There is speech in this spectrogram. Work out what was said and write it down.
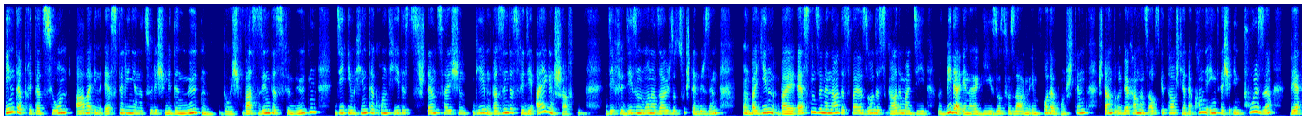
Interpretation, aber in erster Linie natürlich mit den Mythen durch. Was sind das für Mythen, die im Hintergrund jedes Sternzeichen geben? Was sind das für die Eigenschaften, die für diesen Monat, sage ich so, zuständig sind? Und bei jedem, bei ersten Seminar, das war ja so, dass gerade mal die Wiederenergie sozusagen im Vordergrund stand, stand und wir haben uns ausgetauscht, ja, da kommen irgendwelche Impulse, wir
